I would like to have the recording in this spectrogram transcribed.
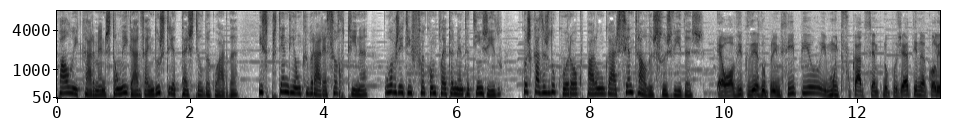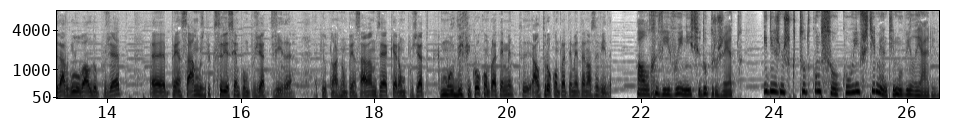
Paulo e Carmen estão ligados à indústria têxtil da Guarda e se pretendiam quebrar essa rotina, o objetivo foi completamente atingido com as casas do couro a ocupar um lugar central nas suas vidas. É óbvio que desde o princípio, e muito focado sempre no projeto e na qualidade global do projeto, uh, pensámos que seria sempre um projeto de vida. Aquilo que nós não pensávamos é que era um projeto que modificou completamente, alterou completamente a nossa vida. Paulo revive o início do projeto e diz-nos que tudo começou com o investimento imobiliário.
